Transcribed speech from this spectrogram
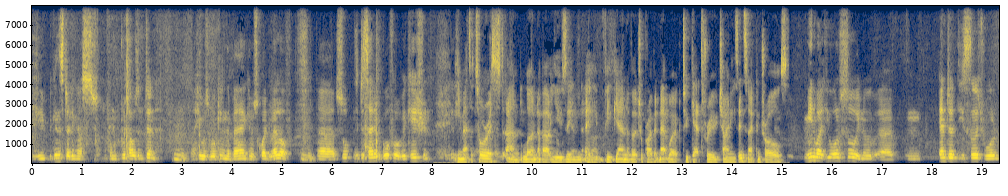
He begins telling us from 2010 Mm. he was working in the bank. He was quite well off. Mm. Uh, so he decided to go for a vacation. He met a tourist and learned about using a VPN, a virtual private network, to get through Chinese internet controls. Meanwhile, he also, you know, uh, entered these search world,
